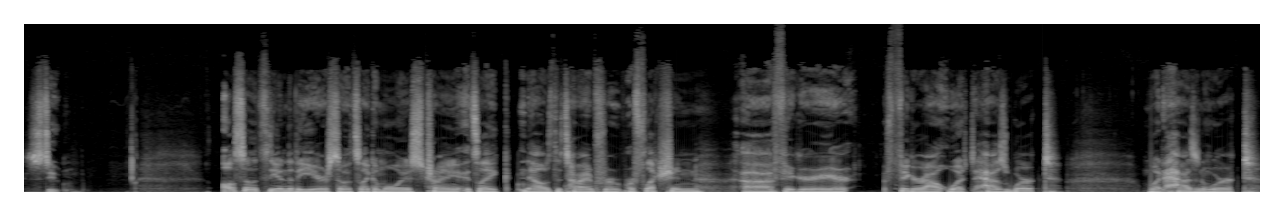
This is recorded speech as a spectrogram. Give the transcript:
soon. Also, it's the end of the year, so it's like I'm always trying. It's like now is the time for reflection, uh, figure figure out what has worked, what hasn't worked,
